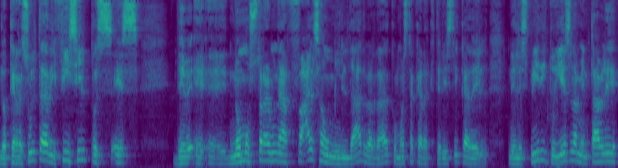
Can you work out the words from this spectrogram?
Lo que resulta difícil, pues es eh, eh, no mostrar una falsa humildad, ¿verdad? Como esta característica del, del espíritu. Y es lamentable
